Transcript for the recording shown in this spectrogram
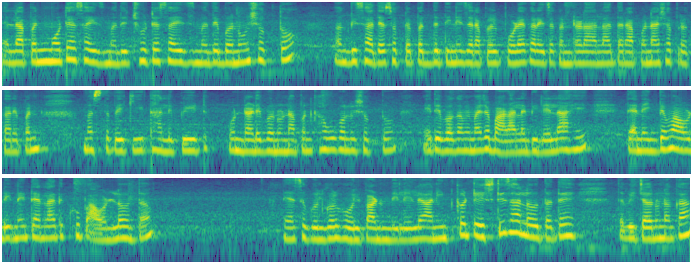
याला आपण मोठ्या साईजमध्ये छोट्या साईजमध्ये बनवू शकतो. अगदी साध्या सोप्या पद्धतीने जर आपल्याला पोळ्या करायचा कंटाळा आला तर आपण अशा प्रकारे पण मस्तपैकी थालीपीठ कोंडाळे बनवून आपण खाऊ घालू शकतो. हे ते बघा मी माझ्या बाळाला दिलेलं आहे. त्याने एकदम आवडीने त्याला ते खूप आवडलं होतं. ते असं गोल होल पाडून दिलेलं आणि इतकं टेस्टी झालं होतं ते. तर विचारू नका.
